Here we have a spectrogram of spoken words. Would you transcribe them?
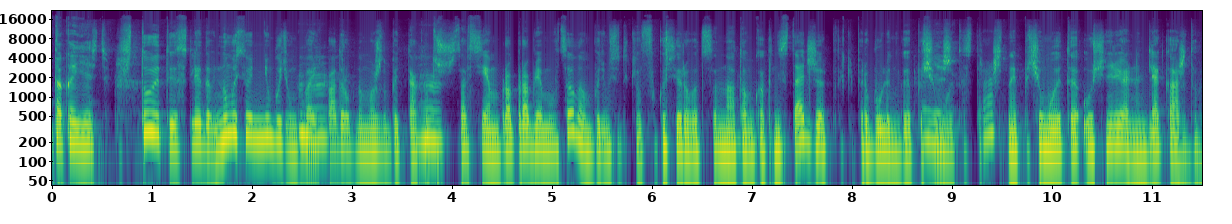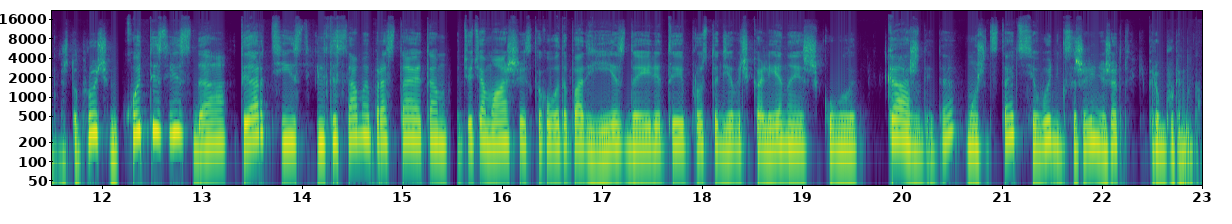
Так и есть. Что это исследование? Ну, мы сегодня не будем говорить Мгм. подробно, может быть, так вот Мгм. уж совсем про проблему в целом. Будем все-таки фокусироваться на том, как не стать жертвой кибербуллинга и почему Конечно. это страшно, и почему это очень реально для каждого, между прочим. Хоть ты звезда, ты артист, или ты самая простая там тетя Маша из какого-то подъезда, или ты просто девочка Лена из школы. Каждый да, может стать сегодня, к сожалению, жертвой кибербуллинга.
